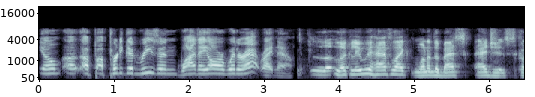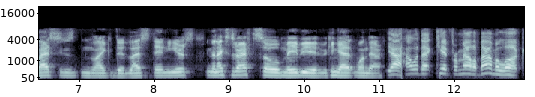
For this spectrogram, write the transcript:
you know a, a, a pretty good reason why they are where they're at right now. L- luckily, we have like one of the best edges classes in like the last 10 years in the next draft, so maybe we can get one there. Yeah, how would that kid from Alabama look?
